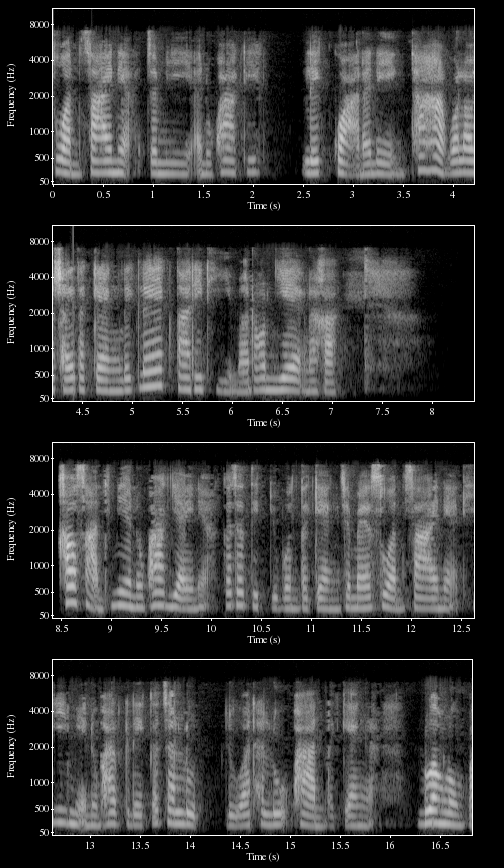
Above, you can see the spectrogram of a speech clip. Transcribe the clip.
ส่วนทรายเนี่ยจะมีอนุภาคที่เล็กกว่านั่นเอง ถ้าหากว่าเราใช้ตะแกรงเล็กๆ ตาถี่ๆมาร่อนแยกนะคะข้าวสารที่มีอนุภาคใหญ่เนี่ยก็จะติดอยู่บนตะแกรงใช่ไหมส่วนทรายเนี่ยที่มีอนุภาคเล็กก็จะหลุดหรือว่าทะลุผ่านตะแกรงอะ ร่วงลงไป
